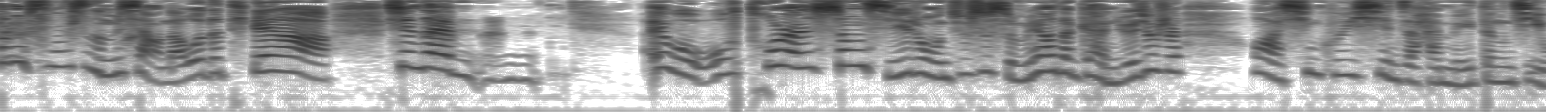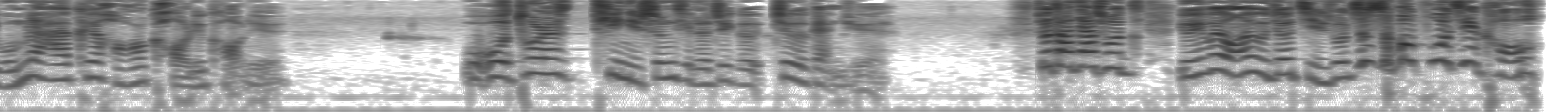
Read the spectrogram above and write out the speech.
当初是怎么想的？我的天啊！现在，哎，我我突然升起一种就是什么样的感觉？就是哇，幸亏现在还没登记，我们俩还可以好好考虑考虑。我我突然替你升起了这个这个感觉。就大家说，有一位网友叫锦说，这什么破借口？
